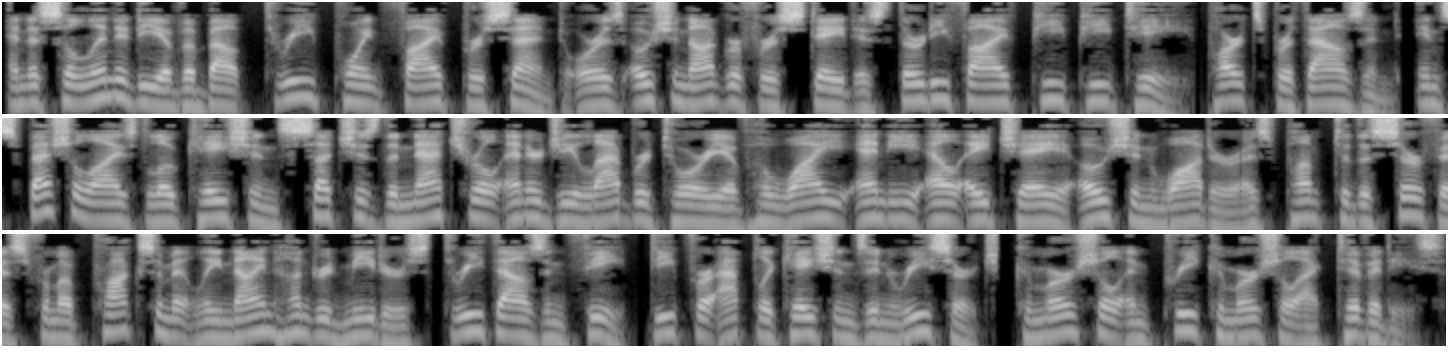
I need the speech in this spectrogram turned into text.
and a salinity of about 3.5% or as oceanographers state as 35 ppt parts per thousand. In specialized locations such as the Natural Energy Laboratory of Hawaii NELHA ocean water is pumped to the surface from approximately 900 meters (3000 feet) deep for applications in research, commercial and pre-commercial activities.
